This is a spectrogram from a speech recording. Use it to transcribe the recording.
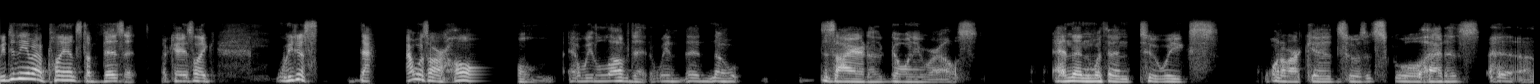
We didn't even have plans to visit. Okay it's like we just that, that was our home and we loved it. We had no desire to go anywhere else. And then within two weeks one of our kids who was at school had his uh,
